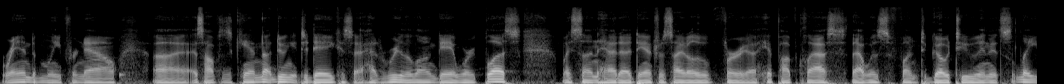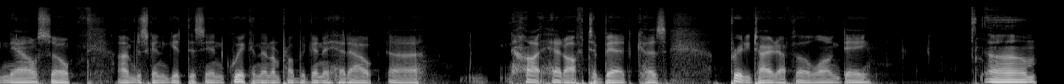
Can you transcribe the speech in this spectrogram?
randomly for now, uh, as often as I can. Not doing it today because I had a really long day at work. Plus, my son had a dance recital for a hip hop class that was fun to go to, and it's late now, so I'm just going to get this in quick, and then I'm probably going to head out, uh, head off to bed because I'm pretty tired after a long day. Um,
